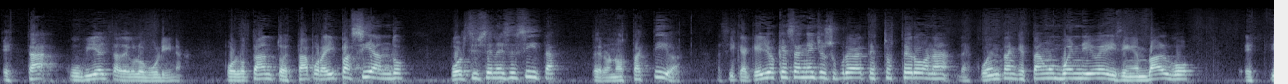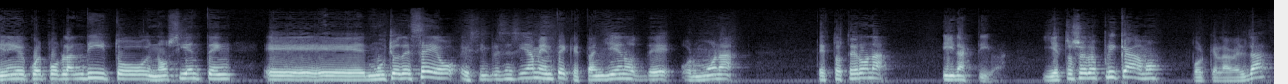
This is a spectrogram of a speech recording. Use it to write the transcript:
está cubierta de globulina. Por lo tanto, está por ahí paseando por si se necesita, pero no está activa. Así que aquellos que se han hecho su prueba de testosterona les cuentan que están en un buen nivel y sin embargo eh, tienen el cuerpo blandito, no sienten eh, mucho deseo, es simple y sencillamente que están llenos de hormona testosterona inactiva. Y esto se lo explicamos porque la verdad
